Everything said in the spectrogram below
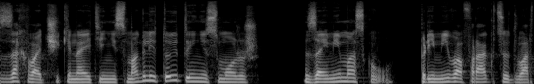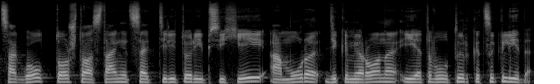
захватчики найти не смогли, то и ты не сможешь. Займи Москву. Прими во фракцию Дворца Голд то, что останется от территории Психеи, Амура, Декамерона и этого утырка Циклида.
